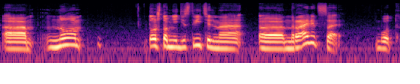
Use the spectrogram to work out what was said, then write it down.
А, но то, что мне действительно э, нравится, вот,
